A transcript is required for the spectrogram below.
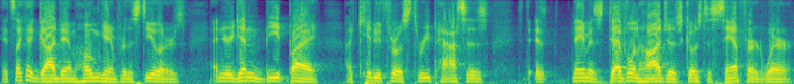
It's like a goddamn home game for the Steelers, and you're getting beat by a kid who throws three passes. His name is Devlin Hodges, goes to Samford, where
